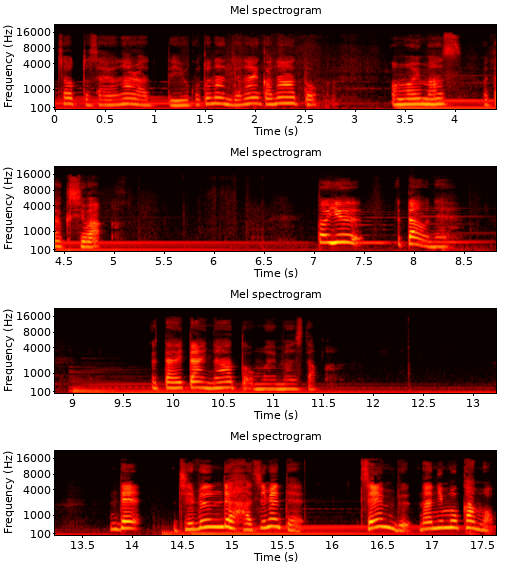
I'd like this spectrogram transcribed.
ちょっとさよならっていうことなんじゃないかなと思います私は。という歌をね歌いたいなと思いましたで自分で初めて全部何もかも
